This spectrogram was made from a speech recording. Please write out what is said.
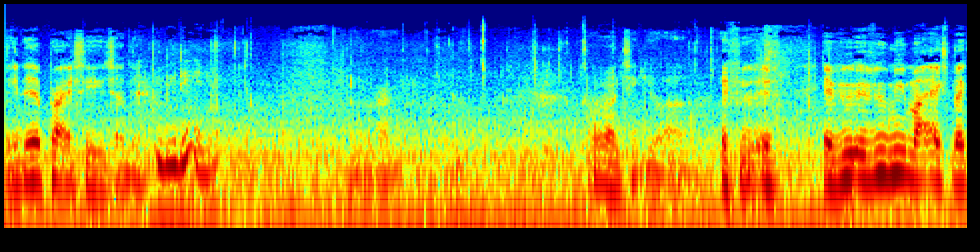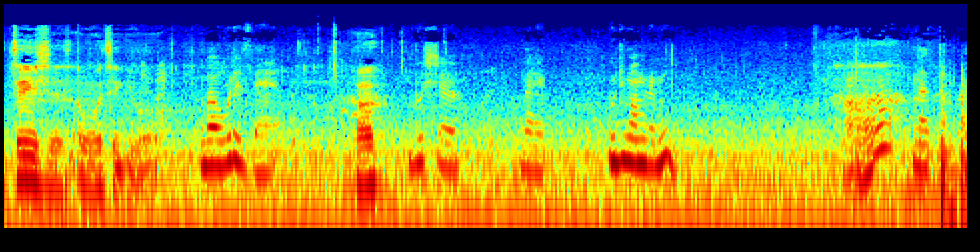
We did probably see each other. You did. Alright. I want to take you out. If you if if you if you meet my expectations, I want to take you out. But what is that? Huh? What's your like? Who do you want me to meet? Huh? Nothing, bro.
